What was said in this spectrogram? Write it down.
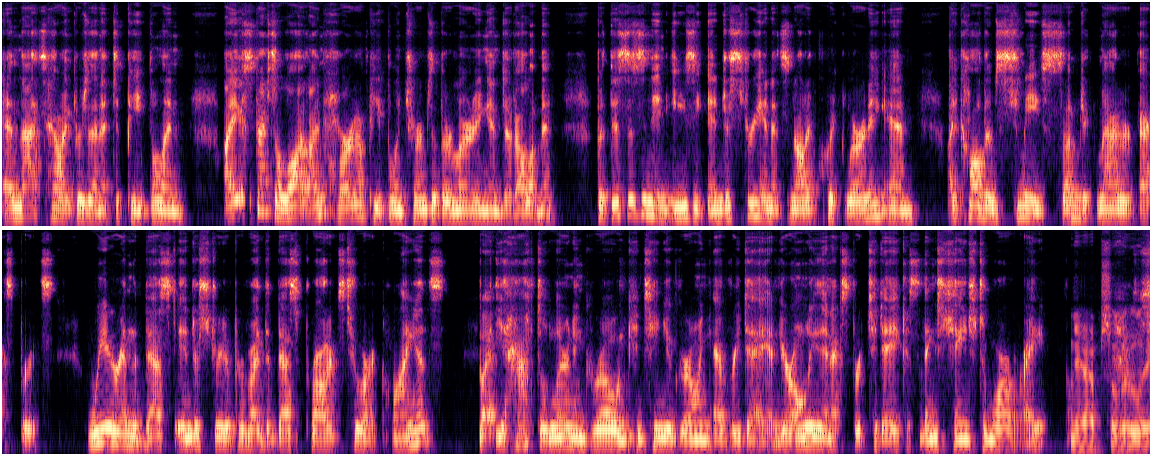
And that's how I present it to people. And I expect a lot. I'm hard on people in terms of their learning and development. But this isn't an easy industry and it's not a quick learning. And I call them SMEs, subject matter experts. We are in the best industry to provide the best products to our clients but you have to learn and grow and continue growing every day. And you're only an expert today because things change tomorrow, right? Yeah, absolutely.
